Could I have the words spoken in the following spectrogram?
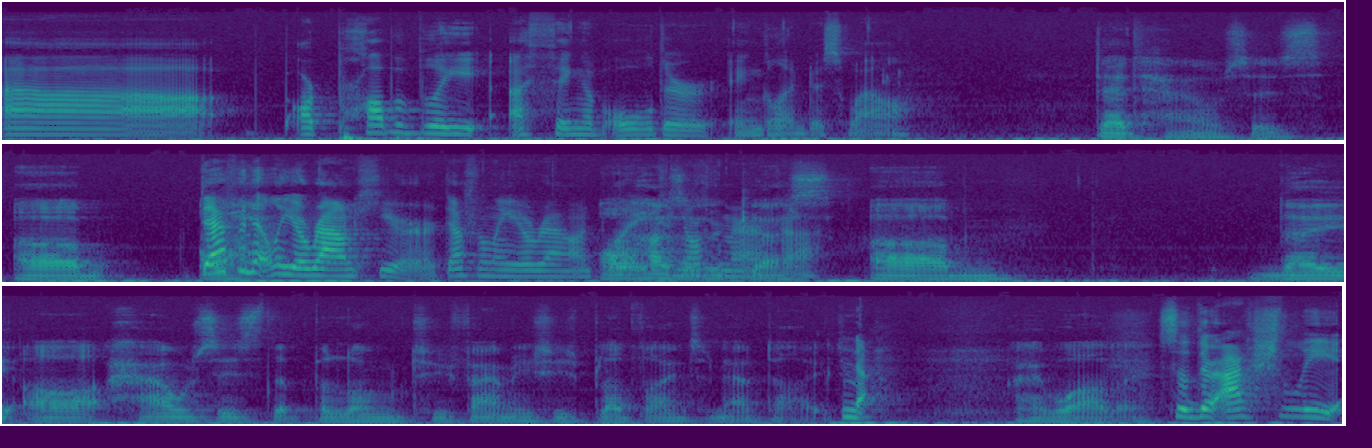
uh, are probably a thing of older England as well. Dead houses. Um, Definitely around here. Definitely around like North America. guess. Um, they are houses that belong to families whose bloodlines have now died. No. Okay, what are they? So they're actually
